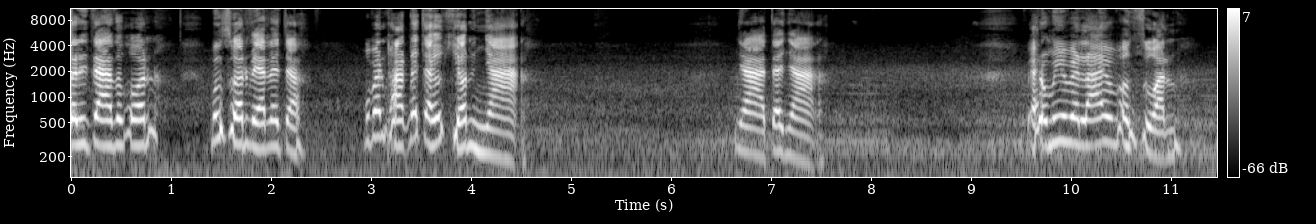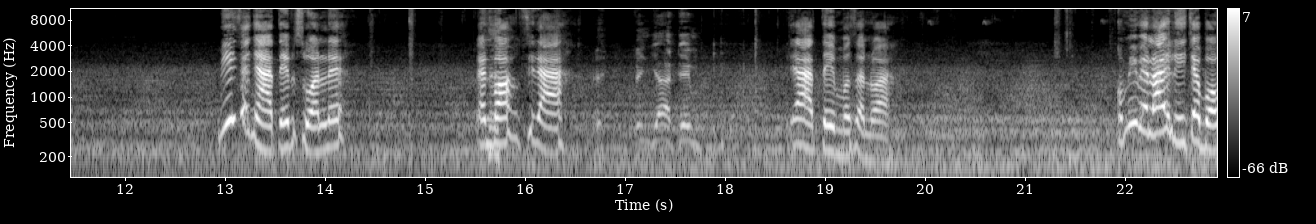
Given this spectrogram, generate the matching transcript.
วัสดีจ้าทุกคนเบิ่งสวนแหวนเลยจ้ะบ่เป็นผักได้อจ้ะเขียวๆนี่หญ้าหญ้าจ้ะหญ้าแต่เรามีเวลามาเบิ่งสวน มีจ้ะหญ้าเต็มสวนเลยแม่นบ่สิดา เป็นยาเต็มหญ้าเต็มบ่ซั่นว่าเขามีเวลาอีหรือจะบอก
